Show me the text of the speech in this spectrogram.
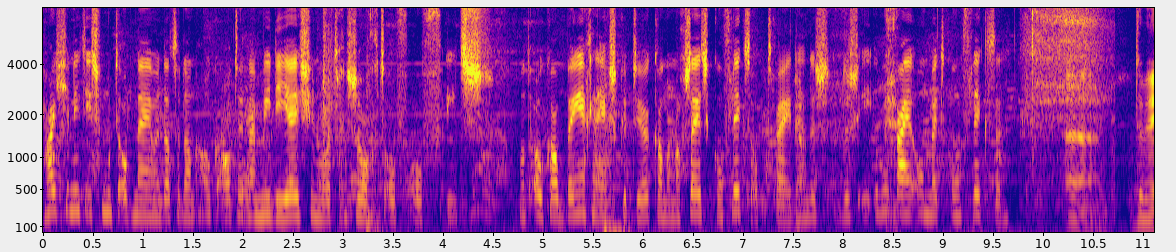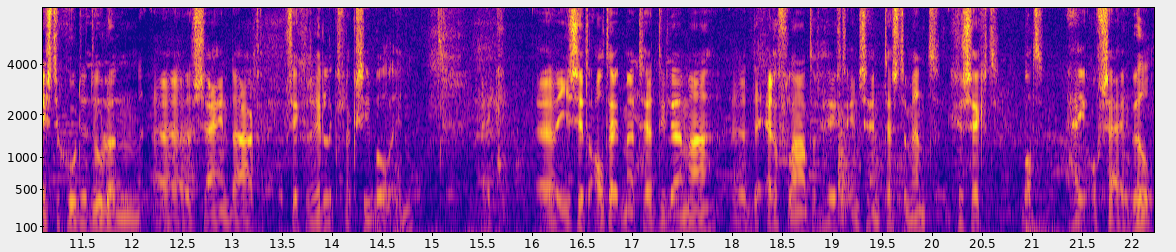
had je niet iets moeten opnemen dat er dan ook altijd naar mediation wordt gezocht of, of iets? Want ook al ben je geen executeur, kan er nog steeds conflict optreden. Dus, dus hoe ga je om met conflicten? Uh, de meeste goede doelen uh, zijn daar op zich redelijk flexibel in. Kijk, uh, je zit altijd met het dilemma: de erflater heeft in zijn testament gezegd wat hij of zij wil.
